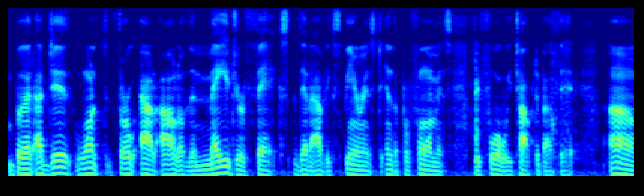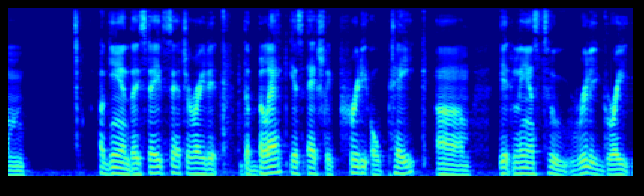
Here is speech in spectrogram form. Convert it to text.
But I did want to throw out all of the major facts that I've experienced in the performance before we talked about that. Um, Again, they stayed saturated. The black is actually pretty opaque. Um, it lends to really great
